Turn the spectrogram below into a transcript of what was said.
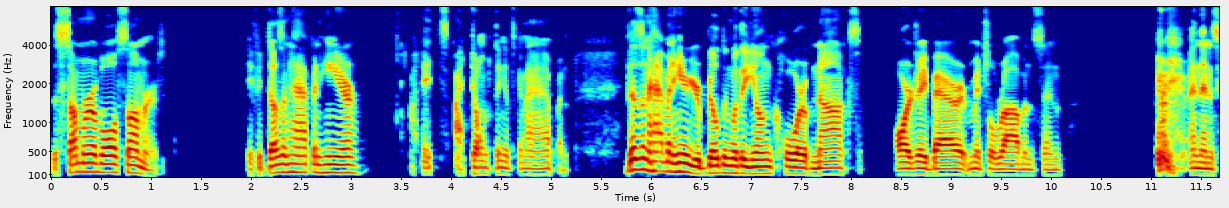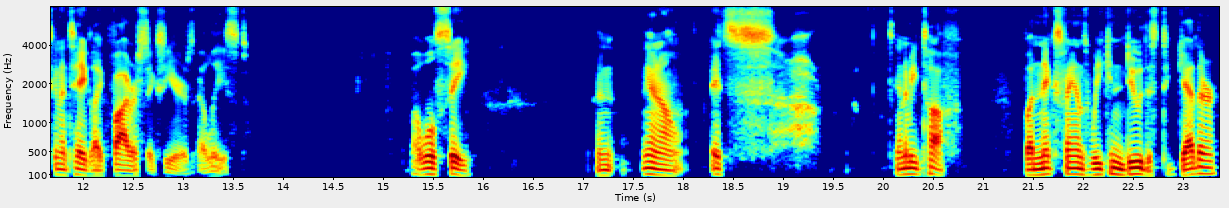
the summer of all summers. If it doesn't happen here, it's I don't think it's gonna happen. If it doesn't happen here, you're building with a young core of Knox, R.J. Barrett, Mitchell Robinson, and then it's gonna take like five or six years at least but we'll see. And you know, it's it's going to be tough. But Knicks fans, we can do this together.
